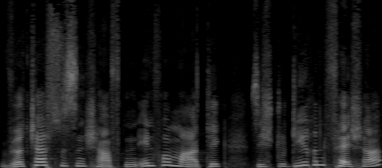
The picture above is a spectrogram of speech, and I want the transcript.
Wirtschaftswissenschaften, Informatik. Sie studieren Fächer,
